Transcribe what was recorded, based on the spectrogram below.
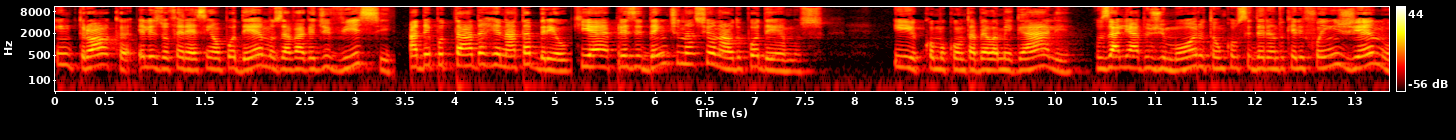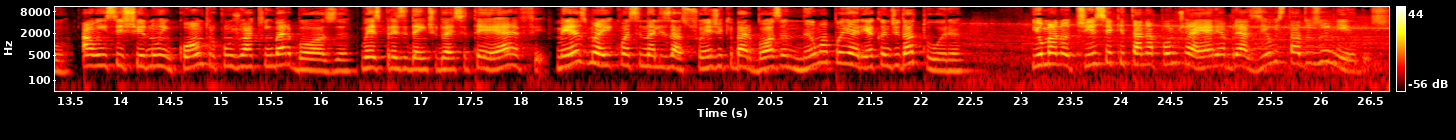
em troca, eles oferecem ao Podemos a vaga de vice à deputada Renata Abreu, que é presidente nacional do Podemos. E, como conta Bela Megali, os aliados de Moro estão considerando que ele foi ingênuo ao insistir no encontro com Joaquim Barbosa, o ex-presidente do STF, mesmo aí com as sinalizações de que Barbosa não apoiaria a candidatura. E uma notícia que está na ponte aérea Brasil-Estados Unidos.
